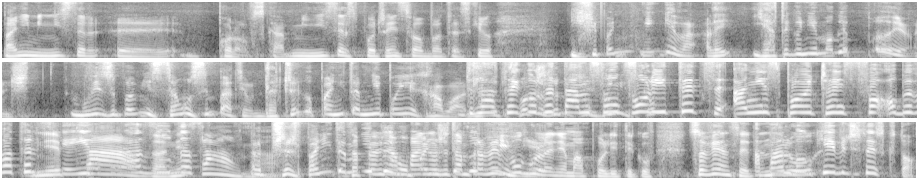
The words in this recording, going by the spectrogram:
Pani minister e, Porowska, minister społeczeństwa obywatelskiego, niech się pani nie gniewa, ale ja tego nie mogę pojąć. Mówię zupełnie z całą sympatią. Dlaczego pani tam nie pojechała? Po Dlatego, to, że żeby tam się z są politycy, a nie społeczeństwo obywatelskie. I od Nieprawda, razu das- nieprawda. Ale przecież pani tam nie Zapewniam było, panią, pani że tam tego prawie nie w ogóle nie ma polityków. Co więcej, A ten pan ruch... Bąkiewicz to jest kto?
